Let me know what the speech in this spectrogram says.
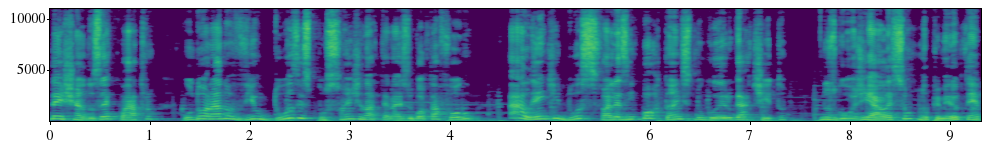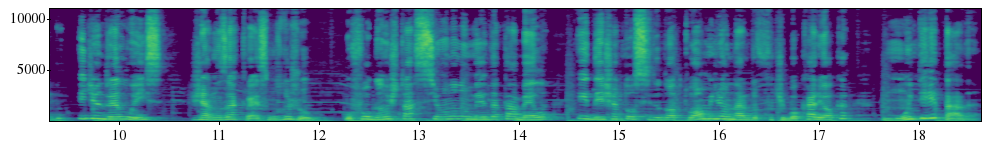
Deixando o Z4, o Dourado viu duas expulsões de laterais do Botafogo, além de duas falhas importantes do goleiro Gatito nos gols de Alisson no primeiro tempo e de André Luiz já nos acréscimos do jogo. O Fogão estaciona no meio da tabela e deixa a torcida do atual milionário do futebol carioca muito irritada.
